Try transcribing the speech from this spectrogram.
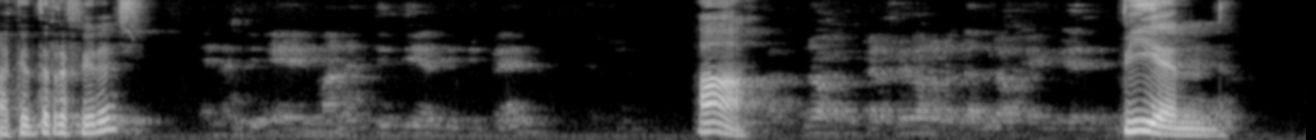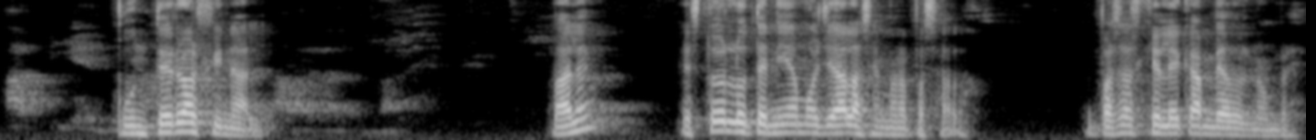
¿A qué te refieres? Ah. P-end. Puntero al final. ¿Vale? Esto lo teníamos ya la semana pasada. Lo que pasa es que le he cambiado el nombre.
